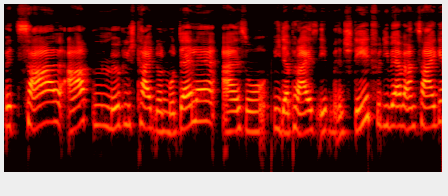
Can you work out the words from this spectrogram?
Bezahlarten, Möglichkeiten und Modelle, also wie der Preis eben entsteht für die Werbeanzeige.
